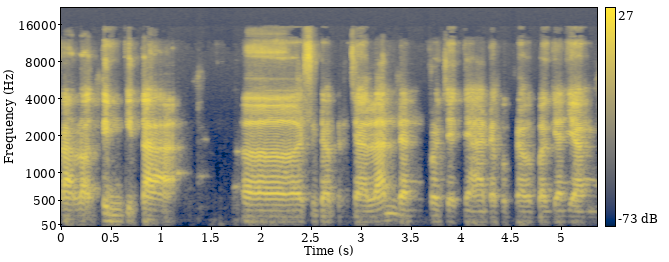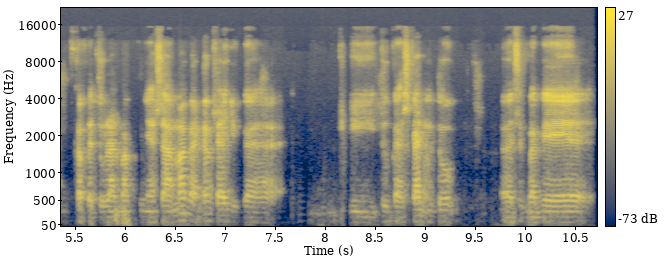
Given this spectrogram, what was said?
kalau tim kita uh, sudah berjalan dan proyeknya ada beberapa bagian yang kebetulan waktunya sama, kadang saya juga ditugaskan untuk uh, sebagai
